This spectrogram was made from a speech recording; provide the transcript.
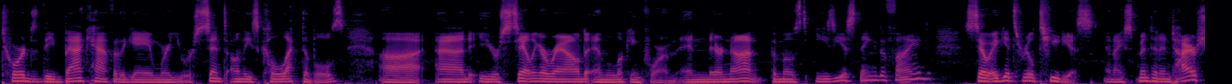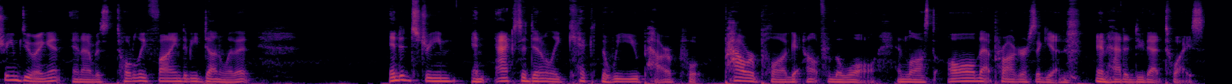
towards the back half of the game where you were sent on these collectibles uh, and you're sailing around and looking for them. And they're not the most easiest thing to find. So it gets real tedious. And I spent an entire stream doing it and I was totally fine to be done with it. Ended stream and accidentally kicked the Wii U power power plug out from the wall and lost all that progress again and had to do that twice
